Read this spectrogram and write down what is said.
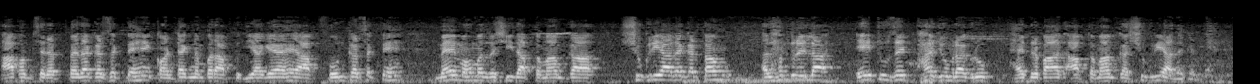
آپ ہم سے رب پیدا کر سکتے ہیں۔ کانٹیکٹ نمبر آپ کو دیا گیا ہے۔ آپ فون کر سکتے ہیں۔ میں محمد رشید آپ تمام کا شکریہ ادا کرتا ہوں۔ الحمدللہ اے ٹو زیڈ حج عمرہ گروپ، حیدرآباد آپ تمام کا شکریہ ادا کرتا ہوں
